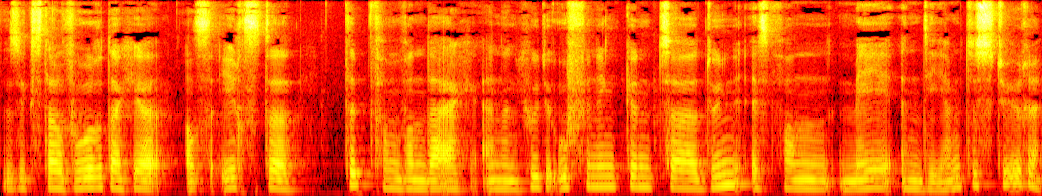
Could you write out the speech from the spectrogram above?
Dus ik stel voor dat je als eerste tip van vandaag en een goede oefening kunt doen, is van mij een DM te sturen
